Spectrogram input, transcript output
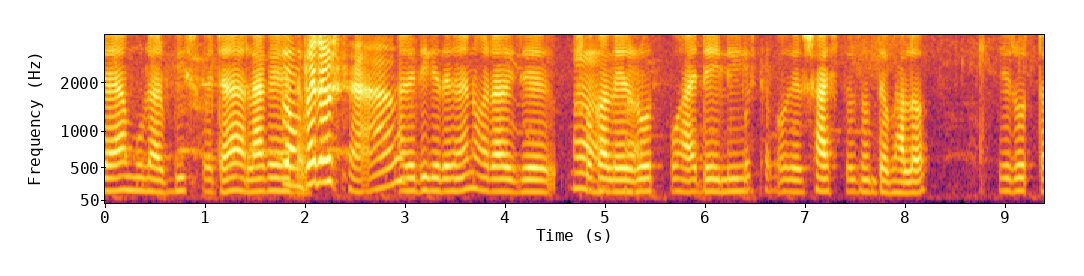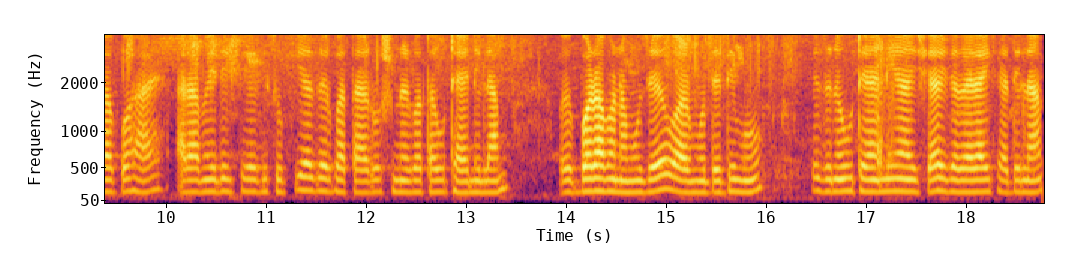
যায় মূলার বীজ কয়টা লাগাই আর এদিকে দেখেন ওরা ওই যে সকালে রোদ পোহায় ডেইলি ওদের স্বাস্থ্যের জন্য ভালো। সেই রোদটা পোহায়। আর আমি এদিক থেকে কিছু পেঁয়াজের পাতা রসুনের পাতা উঠায় নিলাম। ওই বড়া বানামু যে ওর মধ্যে দিমু। সেই জন্য উঠে নিয়ে আইসা এই জায়গায় রাইখা দিলাম।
